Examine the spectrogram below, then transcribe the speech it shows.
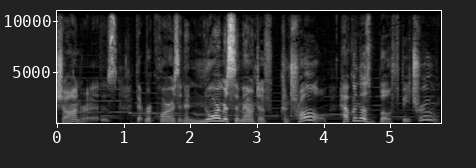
genres that requires an enormous amount of control. How can those both be true?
